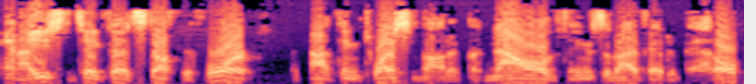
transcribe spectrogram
and I used to take that stuff before and not think twice about it, but now all the things that I've had to battle,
